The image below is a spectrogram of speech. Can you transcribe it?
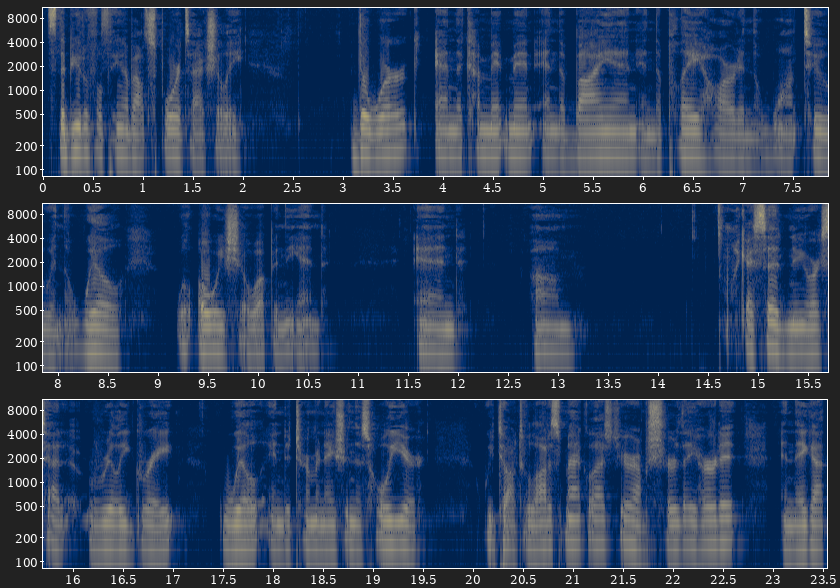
It's the beautiful thing about sports, actually. The work and the commitment and the buy in and the play hard and the want to and the will will always show up in the end. And um, like I said, New York's had really great will and determination this whole year. We talked a lot of smack last year. I'm sure they heard it, and they got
